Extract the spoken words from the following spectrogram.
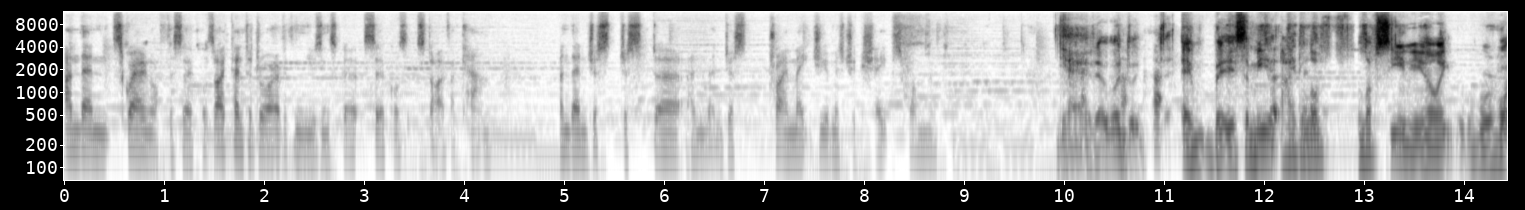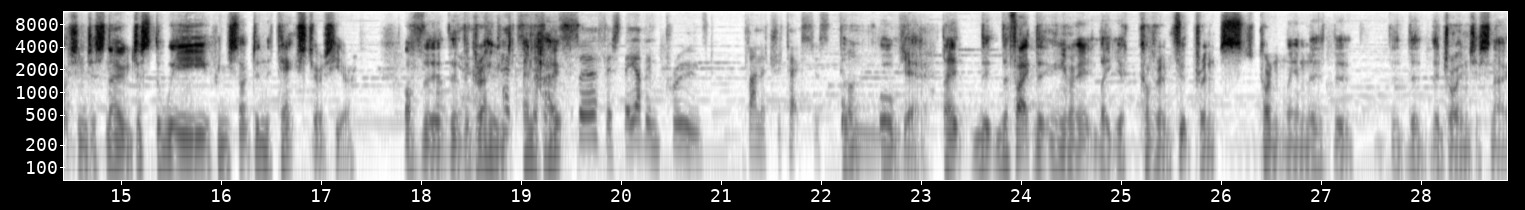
and then squaring off the circles. I tend to draw everything using circles at the start if I can, and then just just uh, and then just try and make geometric shapes from them. Yeah, um, but it's amazing. I love love seeing you know like we're watching just now, just the way when you start doing the textures here of the Oh, the, the ground textures and how. surface they have improved planetary textures. Oh, Tons. oh yeah, like the, the fact that you know like you're covering footprints currently in the the, the, the, the drawing just now,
